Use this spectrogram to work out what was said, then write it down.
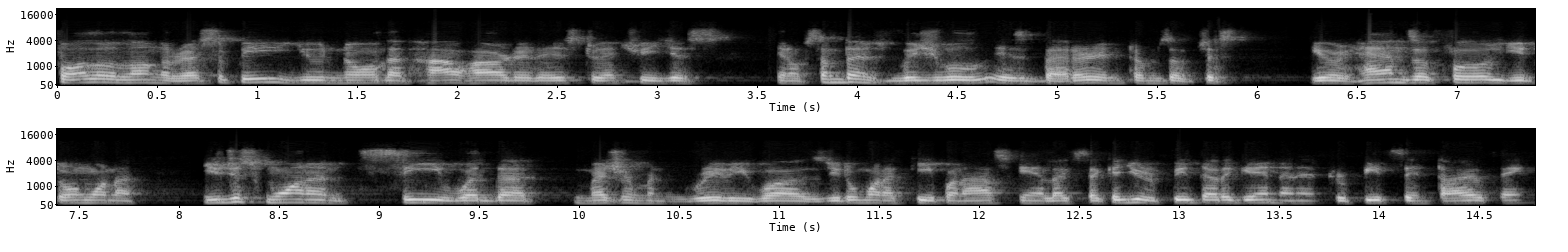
follow along a recipe, you know that how hard it is to actually just, you know, sometimes visual is better in terms of just your hands are full. You don't want to, you just want to see what that measurement really was. You don't want to keep on asking Alexa, can you repeat that again? And it repeats the entire thing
